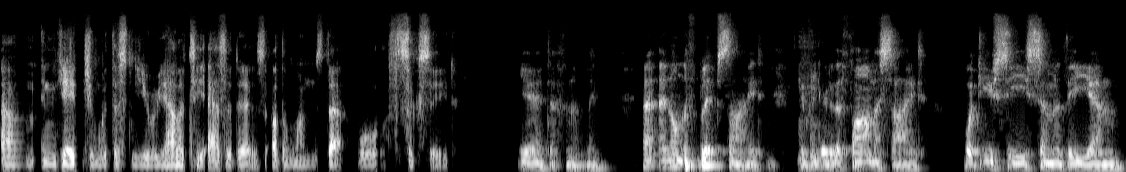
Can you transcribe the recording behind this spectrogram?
um, engaging with this new reality as it is are the ones that will succeed. Yeah, definitely. And on the flip side, if we go to the pharma side, what do you see some of the um,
